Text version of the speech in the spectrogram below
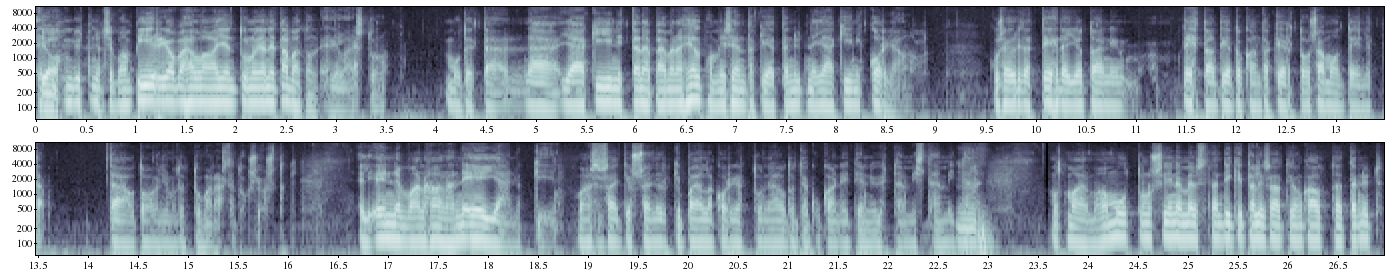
Et nyt, nyt se vaan piiri on vähän laajentunut ja ne tavat on erilaistunut. Mutta että nämä jää kiinni tänä päivänä helpommin sen takia, että nyt ne jää kiinni korjaamalla. Kun sä yrität tehdä jotain, niin tehtaan tietokanta kertoo samoin tein, että tämä auto on ilmoitettu varastetuksi jostakin. Eli ennen vanhaanhan ne ei jäänyt kiinni, vaan sä sait jossain nyrkkipajalla korjattua ne autot ja kukaan ei tiennyt yhtään mistään mitään. Mm. Mutta maailma on muuttunut siinä mielessä tämän digitalisaation kautta, että nyt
